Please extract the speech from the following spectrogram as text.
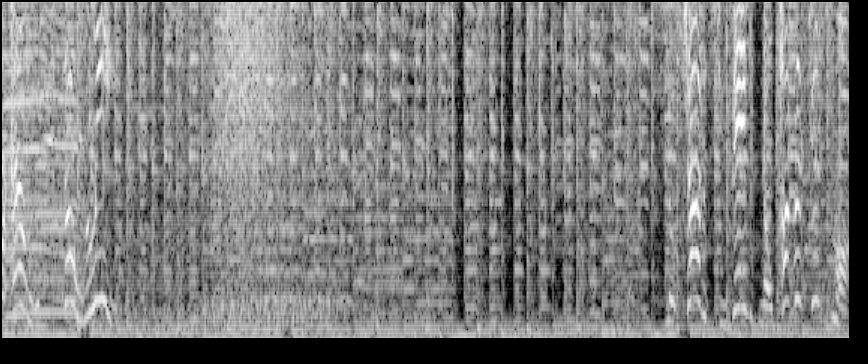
Be so relieved! No job is too big, no pup is too small.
